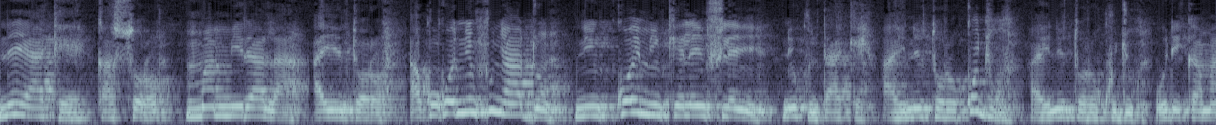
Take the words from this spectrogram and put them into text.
ne y'a kɛ ka sɔrɔ ma miira la a ye n tɔɔrɔ a ko ko ni kun y'a dɔn nin ko min kɛlen filɛ ye ne kun t'a kɛ a ye ne tɔɔrɔ kojugu a ye ne tɔɔrɔ kojugu o de kama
